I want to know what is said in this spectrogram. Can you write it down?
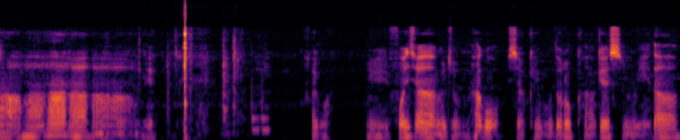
아하하하. 네. 아이고. 이 펀샹을 좀 하고 시작해 보도록 하겠습니다.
